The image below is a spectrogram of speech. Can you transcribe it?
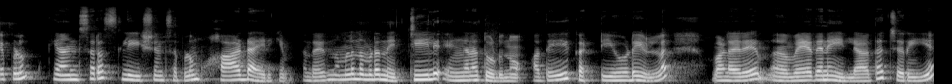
എപ്പോഴും ക്യാൻസറസ് ലീഷൻസ് എപ്പോഴും ഹാർഡായിരിക്കും. അതായത് നമ്മൾ നമ്മുടെ നെറ്റിയിൽ എങ്ങനെ തൊടുന്നോ അതേ കട്ടിയോടെയുള്ള വളരെ വേദനയില്ലാത്ത ചെറിയ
